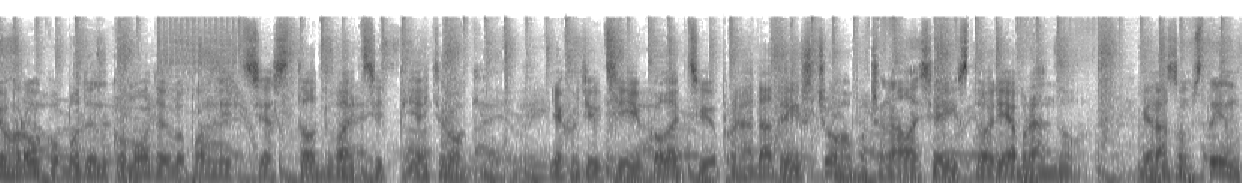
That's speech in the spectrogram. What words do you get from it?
Цього року будинку моди виповнюється 125 років. Я хотів цією колекцією пригадати, із чого починалася історія бренду. І разом з тим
